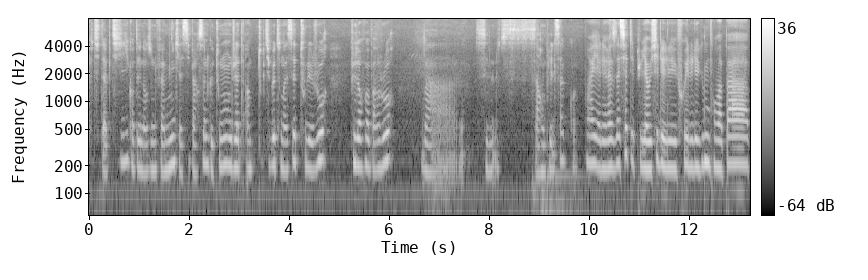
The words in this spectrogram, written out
petit à petit quand tu es dans une famille qui a six personnes que tout le monde jette un tout petit peu de son assiette tous les jours plusieurs fois par jour bah c'est ça remplit le sac quoi ouais il y a les restes d'assiette et puis il y a aussi les, fruits et les légumes qu'on va pas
